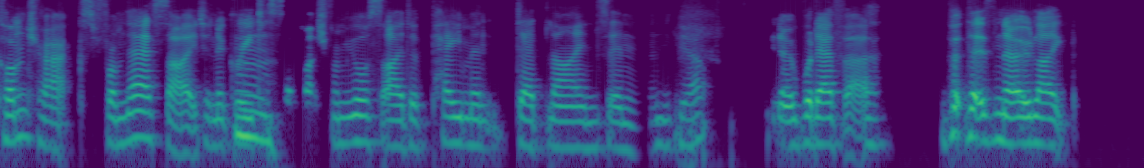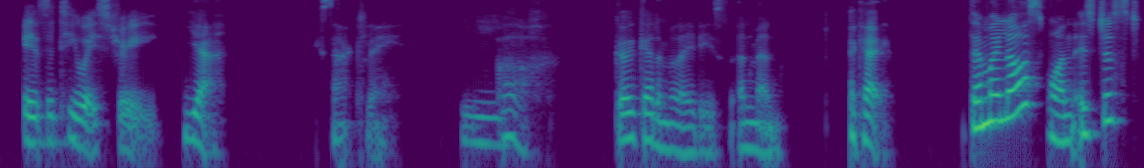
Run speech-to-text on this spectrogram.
contracts from their side and agree mm. to so much from your side of payment deadlines and yeah you know whatever but there's no like it's a two-way street yeah exactly mm. oh go get them ladies and men okay then my last one is just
